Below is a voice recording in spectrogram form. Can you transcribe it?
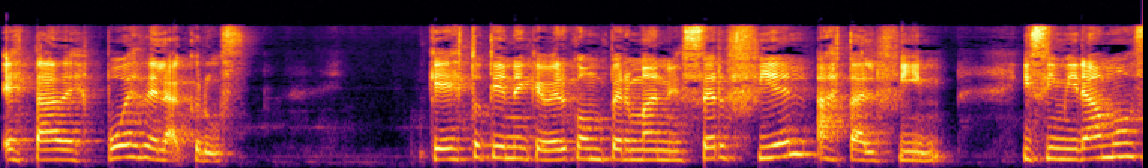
está después de la cruz, que esto tiene que ver con permanecer fiel hasta el fin. Y si miramos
